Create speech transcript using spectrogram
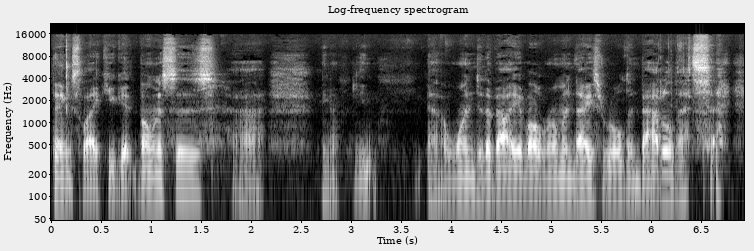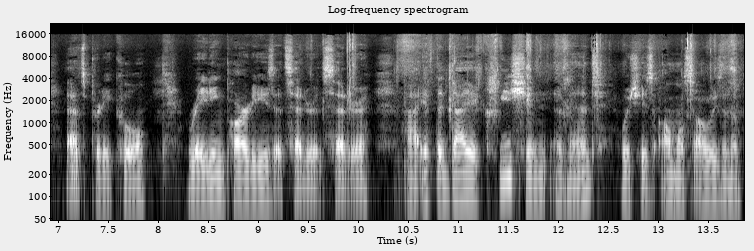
Things like you get bonuses, uh, you know, you, uh, one to the value of all Roman dice rolled in battle. That's uh, that's pretty cool. Raiding parties, etc., etc. Uh, if the Diocletian event, which is almost always in the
